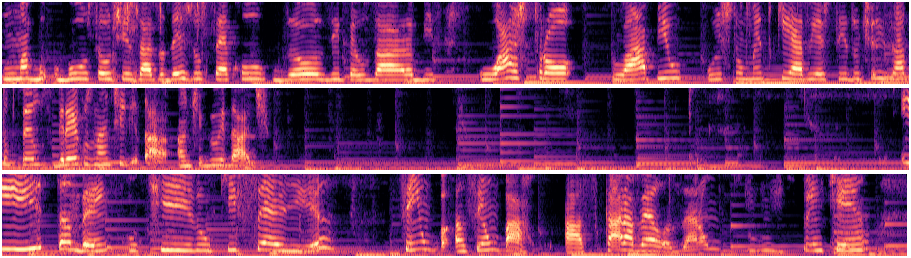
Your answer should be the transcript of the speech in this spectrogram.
uma bússola utilizada desde o século XII pelos árabes, o astrolábio, o instrumento que havia sido utilizado pelos gregos na antiguidade. E também o que, o que seria sem um, sem um barco. As caravelas eram pequenas.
